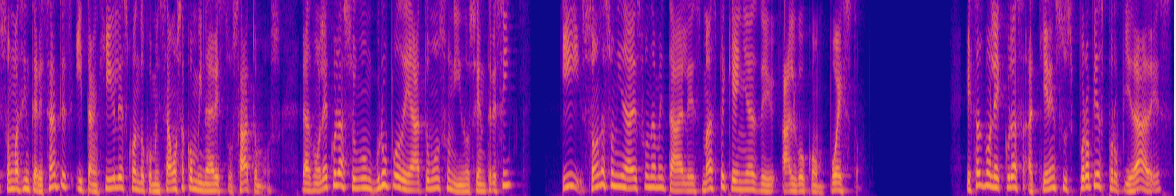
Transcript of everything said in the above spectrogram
Son más interesantes y tangibles cuando comenzamos a combinar estos átomos. Las moléculas son un grupo de átomos unidos entre sí y son las unidades fundamentales más pequeñas de algo compuesto. Estas moléculas adquieren sus propias propiedades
